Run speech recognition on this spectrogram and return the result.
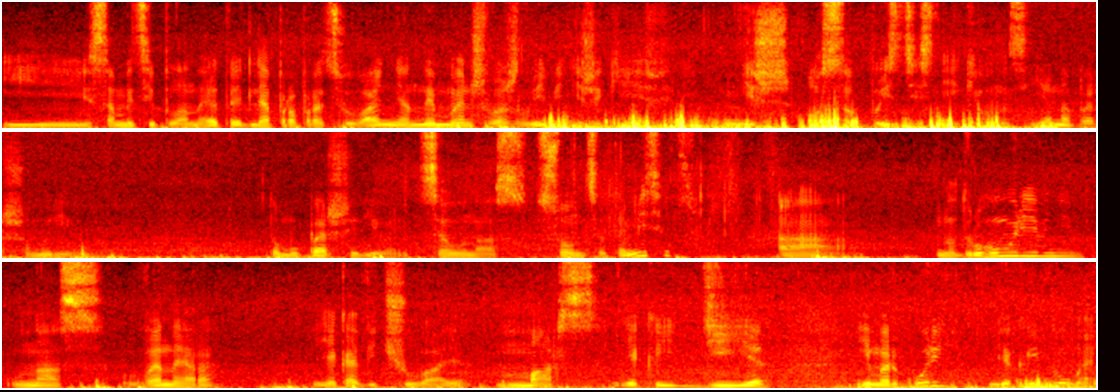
І саме ці планети для пропрацювання не менш важливі, ніж, які, ніж особистісні, які у нас є на першому рівні. Тому перший рівень це у нас Сонце та місяць, а на другому рівні у нас Венера, яка відчуває, Марс, який діє, і Меркурій, який думає.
